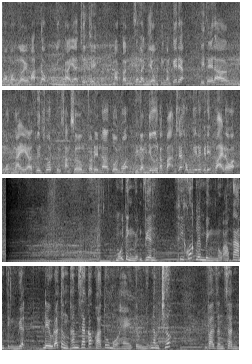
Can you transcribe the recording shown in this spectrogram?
cho mọi người hoạt động những cái à, chương trình mà cần rất là nhiều tính đoàn kết ạ. Vì thế là một ngày à, xuyên suốt từ sáng sớm cho đến à, tối muộn thì gần như các bạn sẽ không nghĩ đến cái điện thoại đâu ạ. Mỗi tình nguyện viên khi khoác lên mình màu áo cam tình nguyện đều đã từng tham gia các khóa tu mùa hè từ những năm trước và dần dần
